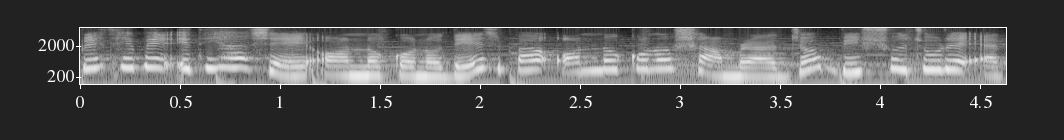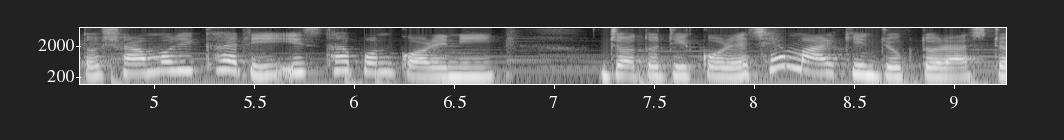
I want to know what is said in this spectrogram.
পৃথিবীর ইতিহাসে অন্য কোনো দেশ বা অন্য কোনো সাম্রাজ্য বিশ্বজুড়ে এত সামরিক ঘাঁটি স্থাপন করেনি, যতটি করেছে মার্কিন যুক্তরাষ্ট্র।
